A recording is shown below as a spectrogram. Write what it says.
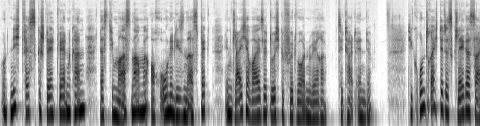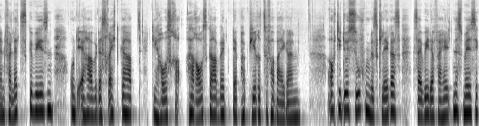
und nicht festgestellt werden kann, dass die Maßnahme auch ohne diesen Aspekt in gleicher Weise durchgeführt worden wäre. Zitat Ende. Die Grundrechte des Klägers seien verletzt gewesen und er habe das Recht gehabt, die Hausra Herausgabe der Papiere zu verweigern. Auch die Durchsuchung des Klägers sei weder verhältnismäßig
